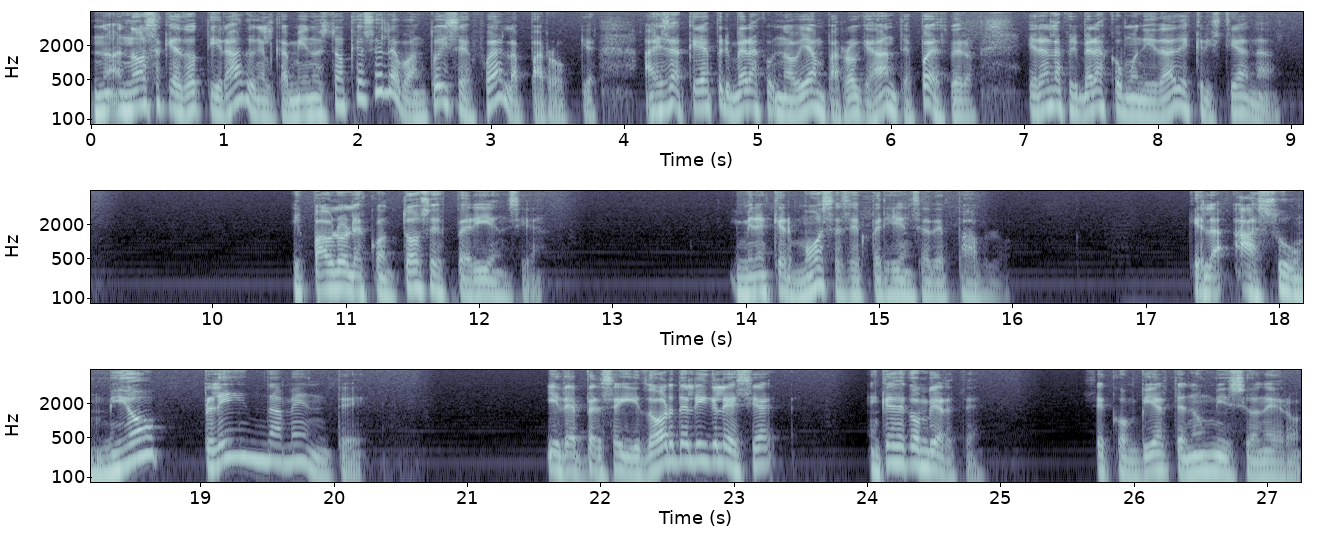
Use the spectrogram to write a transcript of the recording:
no, se quedó tirado en el camino, sino que se levantó y se fue a la parroquia. A esas aquellas primeras, no habían parroquias antes, pues, pero eran las primeras comunidades cristianas. Y Pablo les contó su experiencia. Y miren qué hermosa esa experiencia de Pablo, que la asumió plenamente. Y de perseguidor de la iglesia, ¿en qué se convierte? Se convierte en un misionero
